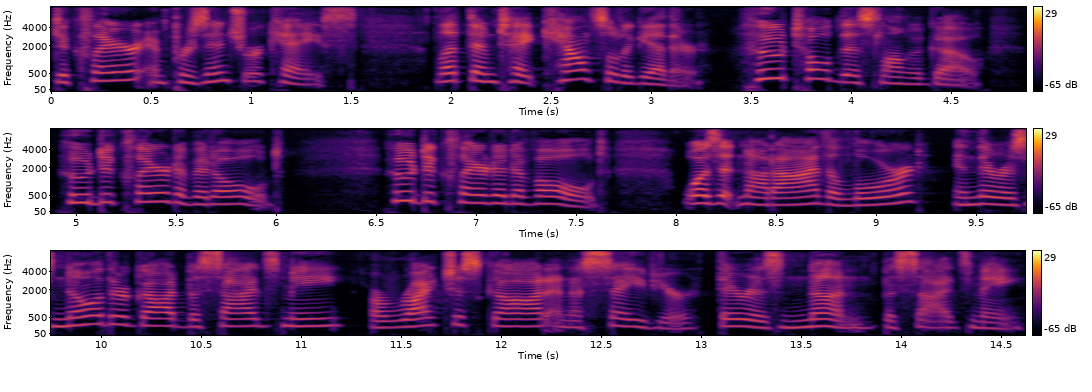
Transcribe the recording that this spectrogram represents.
Declare and present your case. Let them take counsel together. Who told this long ago? Who declared of it old? Who declared it of old? Was it not I, the Lord? And there is no other God besides me, a righteous God and a Savior. There is none besides me.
